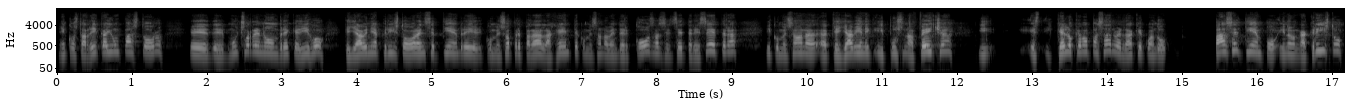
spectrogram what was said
En Costa Rica hay un pastor eh, de mucho renombre que dijo que ya venía Cristo ahora en septiembre y comenzó a preparar a la gente, comenzaron a vender cosas, etcétera, etcétera, y comenzaron a, que ya viene y puso una fecha. Y, qué es lo que va a pasar, verdad? Que cuando pase el tiempo y no venga Cristo,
